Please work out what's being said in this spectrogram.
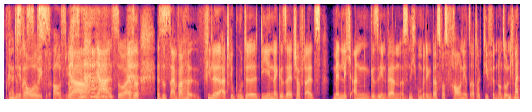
bringt Könnt es ihr das raus. Ja, ja, ist so. Also es ist einfach viele Attribute, die in der Gesellschaft als männlich angesehen werden, ist nicht unbedingt das, was Frauen jetzt attraktiv finden und so. Und ich meine,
